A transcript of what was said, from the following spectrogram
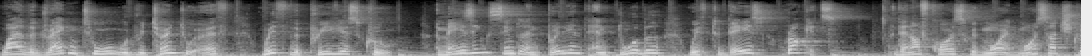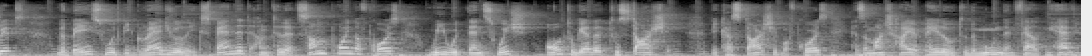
while the Dragon 2 would return to Earth with the previous crew. Amazing, simple and brilliant and doable with today's rockets. Then of course with more and more such trips the base would be gradually expanded until at some point of course we would then switch altogether to Starship because Starship of course has a much higher payload to the moon than Falcon Heavy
